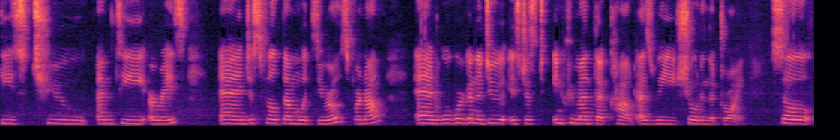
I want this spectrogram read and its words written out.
these two empty arrays and just fill them with zeros for now. And what we're to do is just increment the count as we showed in the drawing. So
